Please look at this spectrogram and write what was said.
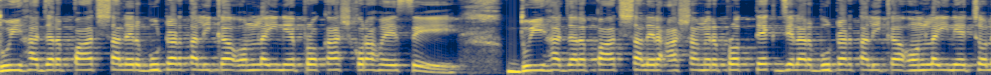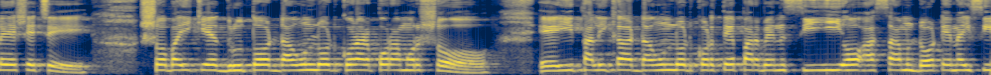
দুই হাজার পাঁচ সালের ভোটার তালিকা অনলাইনে প্রকাশ করা হয়েছে। দুই হাজার পাঁচ সালের আসামের প্রত্যেক জেলার ভোটার তালিকা অনলাইনে চলে এসেছে। সবাইকে দ্রুত ডাউনলোড করার পরামর্শ। এই তালিকা ডাউনলোড করতে পারবেন CEO Assam dot NIC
